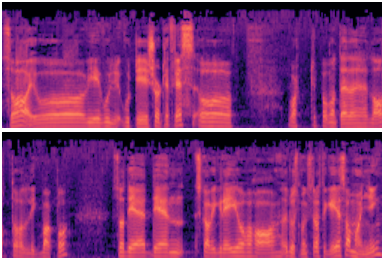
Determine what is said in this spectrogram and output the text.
Så har jo vi blitt sjøltilfreds og ble på en måte lat og ligger bakpå. Så det, det skal vi greie å ha Rosenborgs strategi er samhandling.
